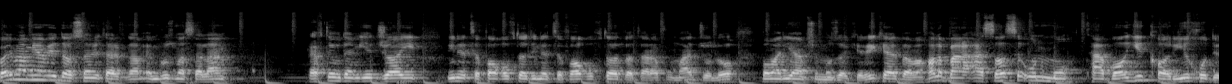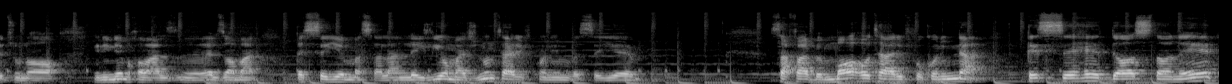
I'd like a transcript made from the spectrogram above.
ولی من میام یه داستان رو تعریف کنم. امروز مثلا رفته بودم یه جایی این اتفاق افتاد این اتفاق افتاد و طرف اومد جلو. با من یه همچین مذاکره کرد و من حالا بر اساس اون محتوای کاری خودتون ها یعنی نمی‌خوام الزاما قصه مثلا لیلی و مجنون تعریف کنیم قصه سفر به ماه رو تعریف کنیم نه قصه داستانه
